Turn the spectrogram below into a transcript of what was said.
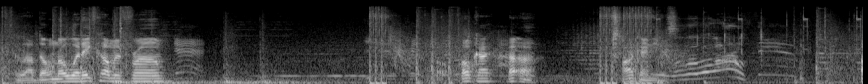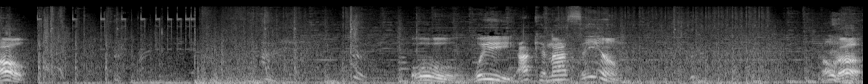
Because I don't know where they coming from. Okay. Uh-uh. I can't even. Oh. Ooh, we. I cannot see him. Hold up.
